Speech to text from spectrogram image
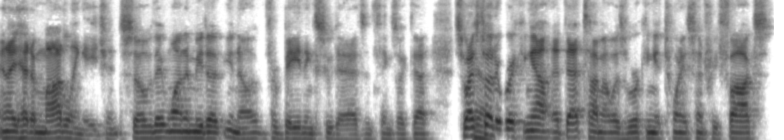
and I had a modeling agent, so they wanted me to, you know, for bathing suit ads and things like that. So I yeah. started working out. And at that time, I was working at 20th Century Fox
